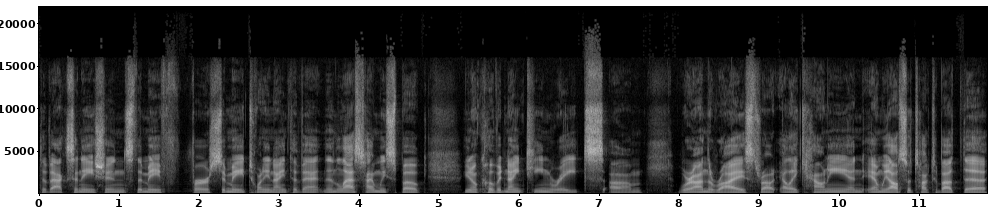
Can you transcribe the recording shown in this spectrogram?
the vaccinations, the May 1st and May 29th event. And then the last time we spoke, you know, COVID 19 rates um, were on the rise throughout LA County. And, and we also talked about the,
